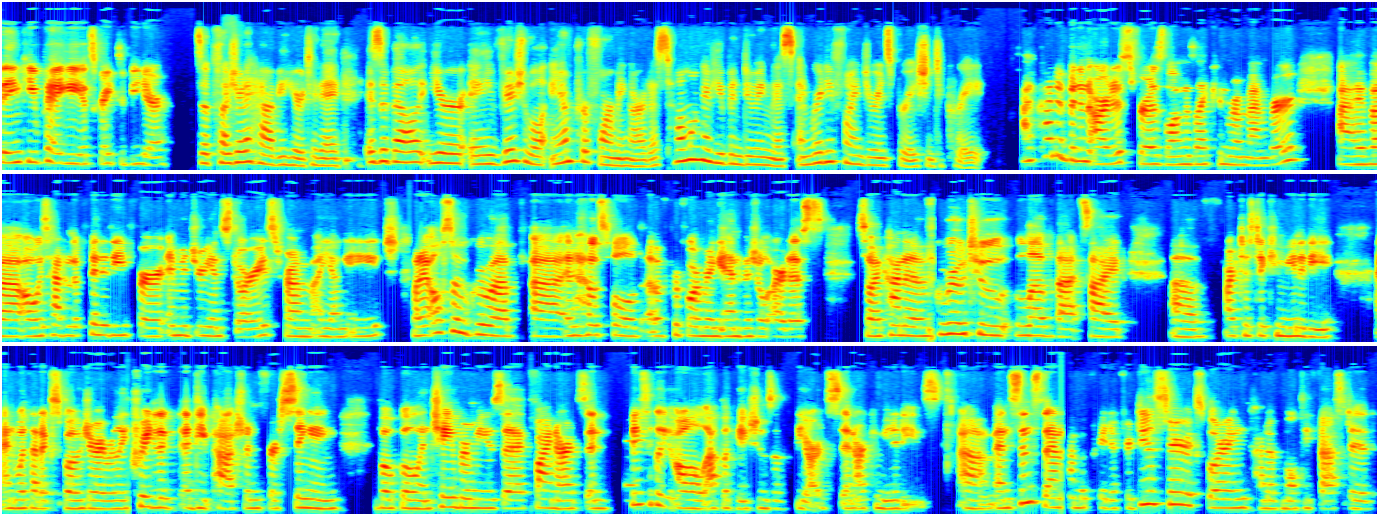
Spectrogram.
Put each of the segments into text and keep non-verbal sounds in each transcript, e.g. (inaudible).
Thank you, Peggy. It's great to be here. It's a pleasure to have you here today. Isabel, you're a visual and performing artist. How long have you been doing this and where do you find your inspiration to create? I've kind of been an artist for as long as I can remember. I've uh, always had an affinity for imagery and stories from a young age, but I also grew up uh, in a (laughs) household of performing and visual artists. So I kind of grew to love that side of artistic community. And with that exposure, I really created a, a deep passion for singing, vocal and chamber music, fine arts, and basically all applications of the arts in our communities. Um, and since then, I'm a creative producer exploring kind of multifaceted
